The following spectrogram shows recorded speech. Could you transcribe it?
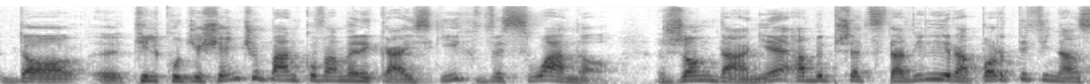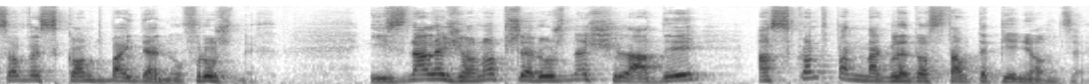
do y, kilkudziesięciu banków amerykańskich wysłano żądanie, aby przedstawili raporty finansowe z kont Bidenów różnych. I znaleziono przeróżne ślady, a skąd pan nagle dostał te pieniądze?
